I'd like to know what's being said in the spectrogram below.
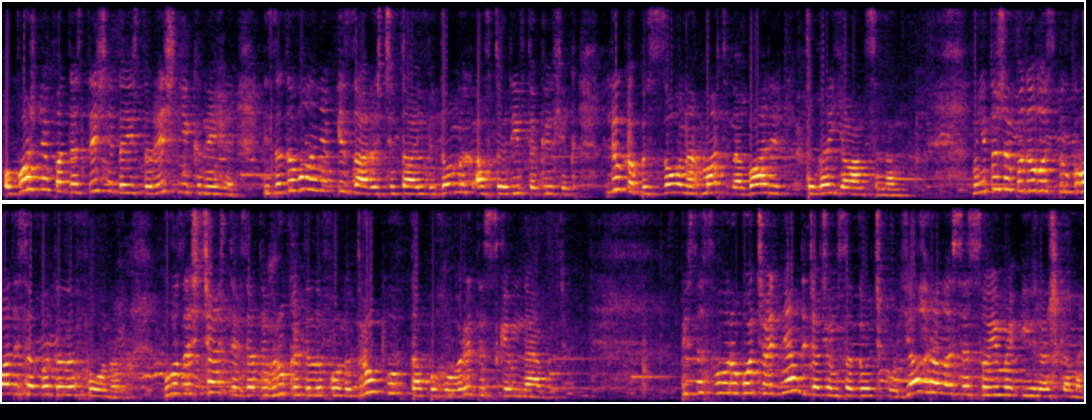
Обожнюю фантастичні та історичні книги. І з задоволенням і зараз читаю відомих авторів, таких як Люка Бессона, Мартіна Барі, Т.В. Янсена. Мені дуже подобалося спілкуватися по телефону. Було за щастя взяти в руки телефонну трубку та поговорити з ким-небудь. Після свого робочого дня в дитячому садочку я гралася своїми іграшками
